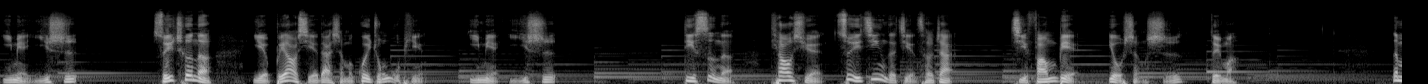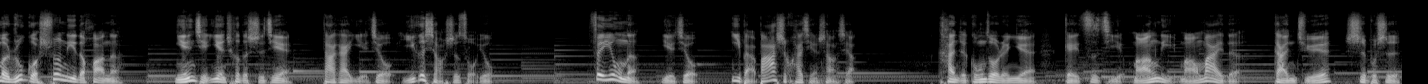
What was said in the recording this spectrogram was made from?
以免遗失。随车呢，也不要携带什么贵重物品，以免遗失。第四呢，挑选最近的检测站，既方便。又省时，对吗？那么如果顺利的话呢？年检验车的时间大概也就一个小时左右，费用呢也就一百八十块钱上下。看着工作人员给自己忙里忙外的感觉，是不是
